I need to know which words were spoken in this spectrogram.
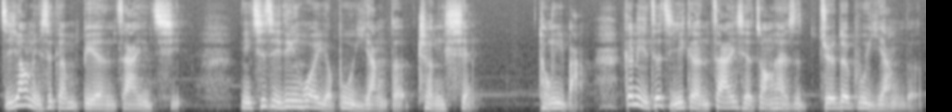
只要你是跟别人在一起，你其实一定会有不一样的呈现，同意吧？跟你自己一个人在一起的状态是绝对不一样的。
